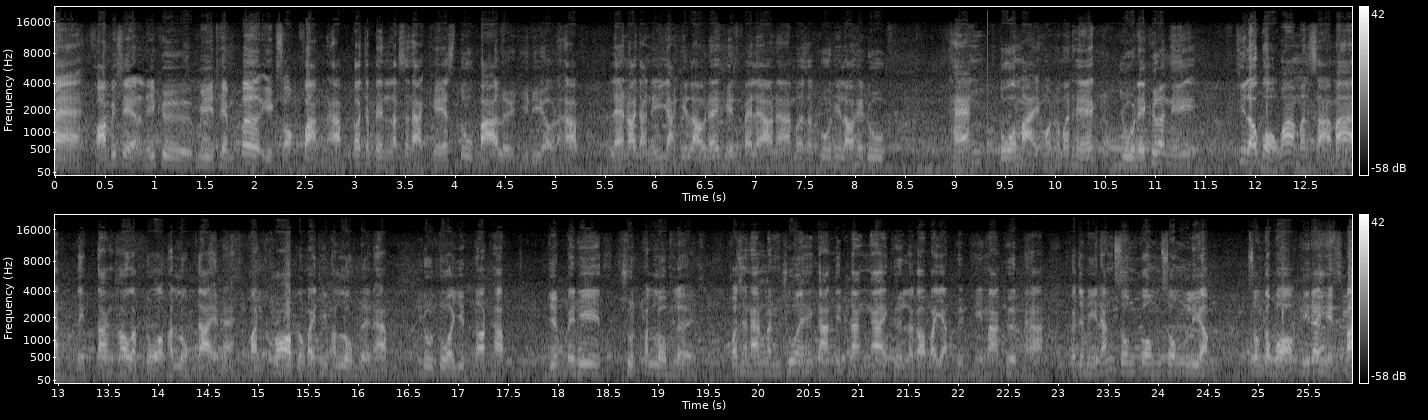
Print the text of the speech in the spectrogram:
แต่ความพิเศษอันนี้คือมีเทมเปอร์อีก 2 ฝั่งนะครับ ก็จะเป็นลักษณะเคสตู้ปลาเลยทีเดียวนะครับ และนอกจากนี้อย่างที่เราได้เห็นไปแล้วนะ เมื่อสักครู่ที่เราให้ดูแท้งตัวใหม่ของ t h e r m a t e c อยู่ในเครื่องนี้ที่เราบอกว่ามันสามารถติดตั้งเข้ากับตัวพัดลมได้เห็นไหมมันครอบลงไปที่พัดลมเลยนะครับ ดูตัวยึดน็อตครับ ยึดไปที่ชุดพัดลมเลย เพราะฉะนั้นมันช่วยให้การติดตั้งง่ายขึ้น แล้วก็ประหยัดพื้นที่มากขึ้นนะฮะ ก็จะมีทั้งทรงกลมทรงเหลี่ยม ทรงกระบอกที่ได้เห็นไป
